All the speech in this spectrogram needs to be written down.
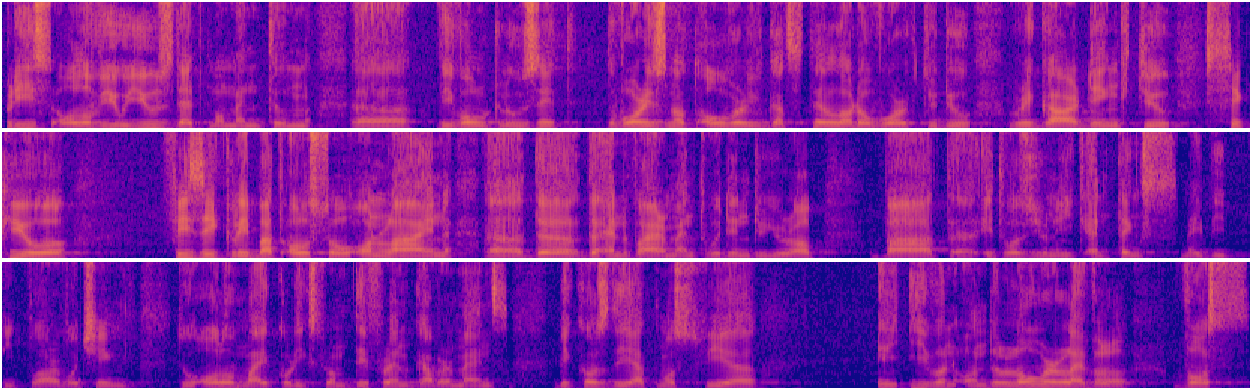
please, all of you, use that momentum. Uh, we won't lose it. The war is not over. We've got still a lot of work to do regarding to secure physically, but also online, uh, the, the environment within the Europe but uh, it was unique. And thanks, maybe people are watching, to all of my colleagues from different governments, because the atmosphere, even on the lower level, was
